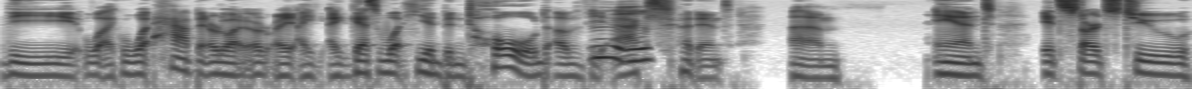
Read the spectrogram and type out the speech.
the like what happened or, or I, I guess what he had been told of the Mhm. accident um and it starts to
